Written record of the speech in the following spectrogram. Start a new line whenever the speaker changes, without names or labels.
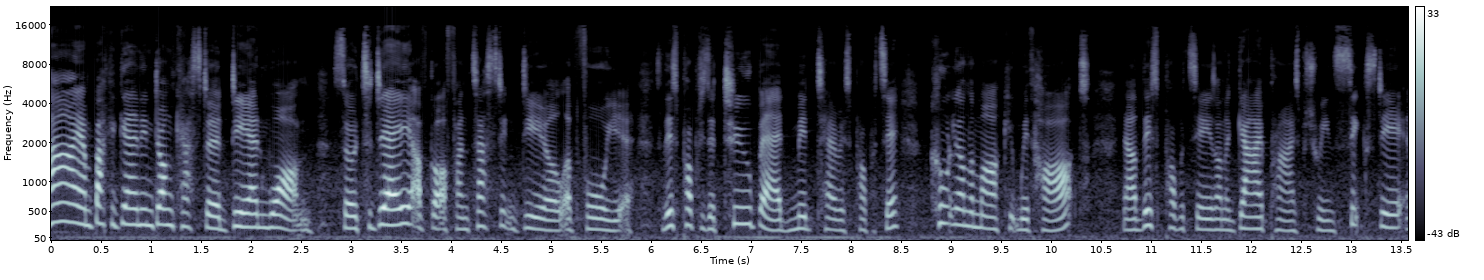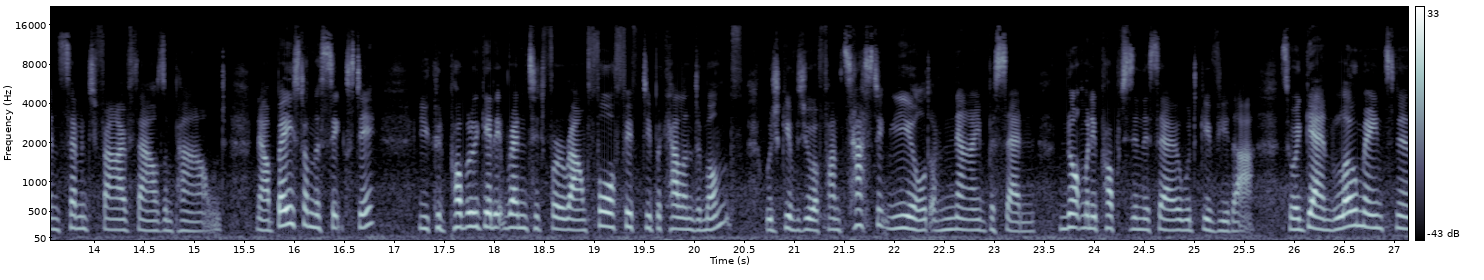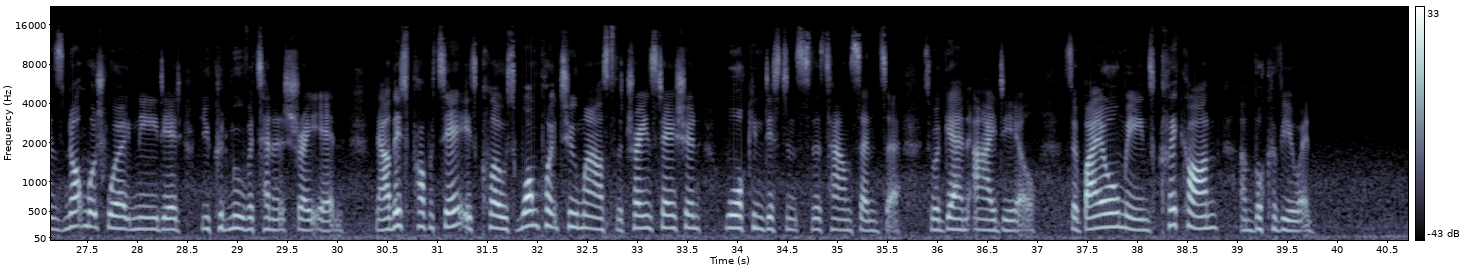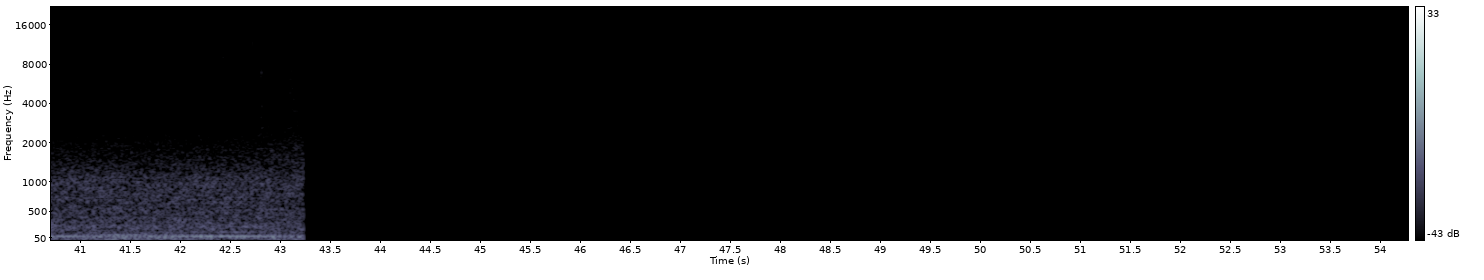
Hi, I'm back again in Doncaster, DN1. So today I've got a fantastic deal for you. So this property is a two bed mid terrace property, currently on the market with Haart. Now this property is on a guide price between 60 and 75,000 pound. Now based on the 60, you could probably get it rented for around 450 per calendar month, which gives you a fantastic yield of 9%. Not many properties in this area would give you that. So again, low maintenance, not much work needed. You could move a tenant straight in. Now this property is close 1.2 miles to the train station, walking distance to the town centre. So again, ideal. So by all means, click on and book a viewing.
